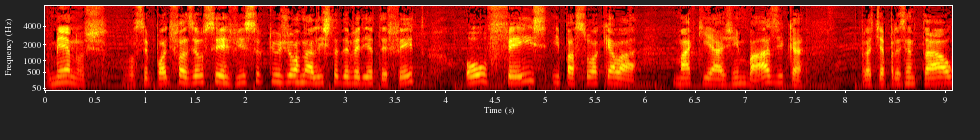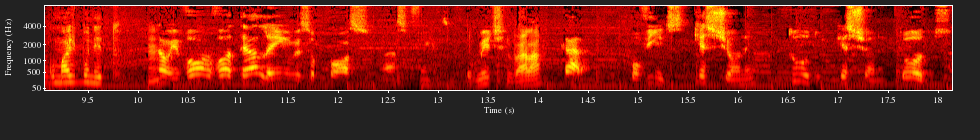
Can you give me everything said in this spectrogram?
Menos, você pode fazer o serviço que o jornalista deveria ter feito, ou fez e passou aquela maquiagem básica para te apresentar algo mais bonito. Não, e vou, vou até além, ver se eu posso, né? Se me permite. Vai lá. Cara, ouvintes, questionem tudo, questionem todos.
